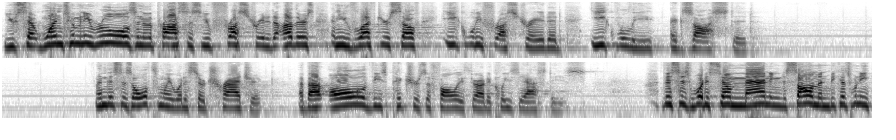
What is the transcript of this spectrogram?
You've set one too many rules, and in the process, you've frustrated others, and you've left yourself equally frustrated, equally exhausted. And this is ultimately what is so tragic about all of these pictures of folly throughout Ecclesiastes. This is what is so maddening to Solomon because when he,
